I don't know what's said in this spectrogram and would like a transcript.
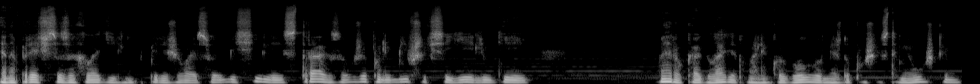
Она прячется за холодильник, переживая свое бессилие и страх за уже полюбившихся ей людей. Моя рука гладит маленькую голову между пушистыми ушками,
